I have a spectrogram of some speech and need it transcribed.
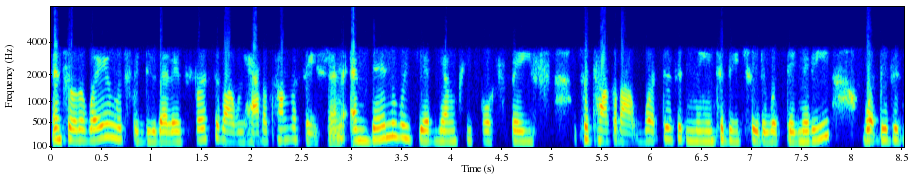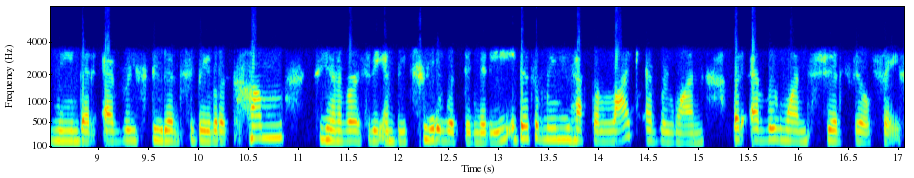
And so the way in which we do that is, first of all, we have a conversation, and then we give young people space to talk about what does it mean to be treated with dignity, what does it mean that every student should be able to come to university and be treated with dignity. It doesn't mean you have to like everyone, but everyone should feel safe.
